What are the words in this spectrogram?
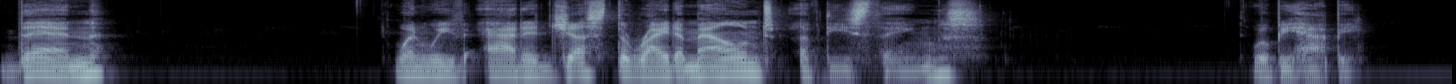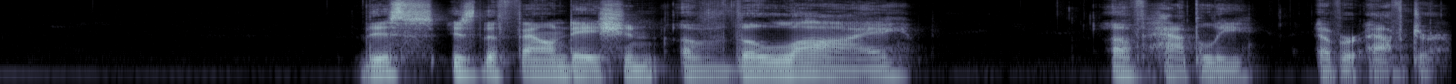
Then, when we've added just the right amount of these things, we'll be happy. This is the foundation of the lie of happily ever after.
